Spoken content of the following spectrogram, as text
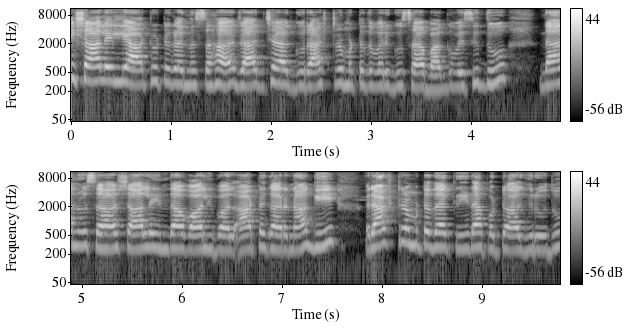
ಈ ಶಾಲೆಯಲ್ಲಿ ಆಟೋಟಗಳನ್ನು ಸಹ ರಾಜ್ಯ ಹಾಗೂ ರಾಷ್ಟ್ರ ಮಟ್ಟದವರೆಗೂ ಸಹ ಭಾಗವಹಿಸಿದ್ದು, ನಾನು ಸಹ ಶಾಲೆಯಿಂದ ವಾಲಿಬಾಲ್ ಆಟಗಾರನಾಗಿ ರಾಷ್ಟ್ರ ಮಟ್ಟದ ಕ್ರೀಡಾಪಟು ಆಗಿರುವುದು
